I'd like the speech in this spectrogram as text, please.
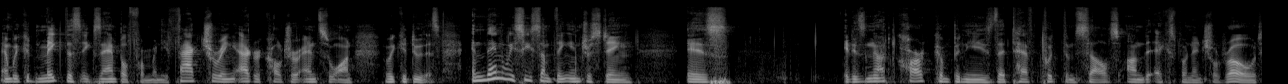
and we could make this example for manufacturing, agriculture, and so on. We could do this. And then we see something interesting is it is not car companies that have put themselves on the exponential road.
